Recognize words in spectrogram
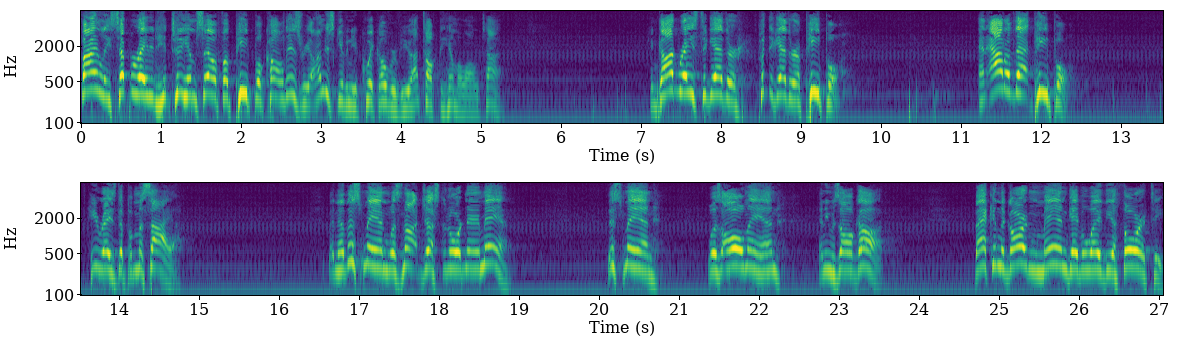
finally separated to himself a people called Israel. I'm just giving you a quick overview. I talked to him a long time. And God raised together, put together a people and out of that people, he raised up a Messiah. But now, this man was not just an ordinary man. This man was all man, and he was all God. Back in the garden, man gave away the authority.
